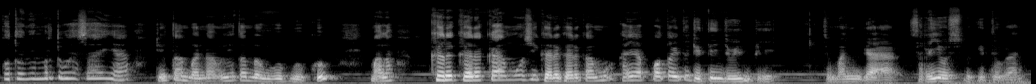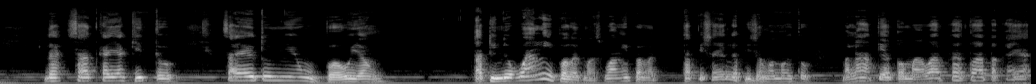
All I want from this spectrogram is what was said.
fotonya mertua saya. Dia tambah namanya tambah gugup-gugup malah gara-gara kamu sih gara-gara kamu kayak foto itu ditinjuin bi cuman nggak serius begitu kan. Nah saat kayak gitu saya itu nyium bau yang tadinya wangi banget mas wangi banget. Tapi saya nggak bisa ngomong itu melati atau mawarka atau apa kayak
